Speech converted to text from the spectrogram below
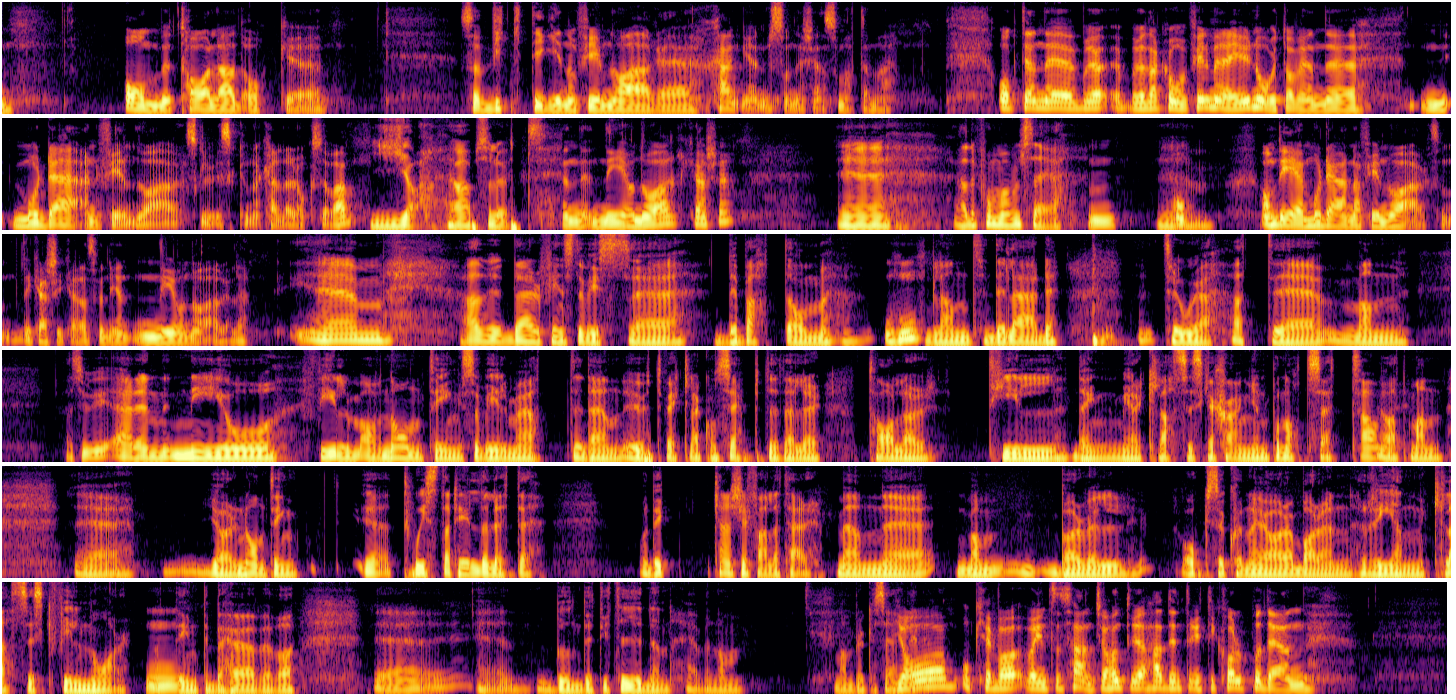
omtalad och eh, så viktig inom film noir-genren som det känns som att den är. Och den eh, Bröderna Coen-filmen är ju något av en eh, modern film noir skulle vi kunna kalla det också va? Ja, ja absolut. En neo-noir kanske? Eh, ja, det får man väl säga. Mm. Om, om, det är moderna film noir, som det kanske kallas för neo-noir eller? Um, ja, där finns det viss eh, debatt om mm-hmm. bland de lärde. Tror jag. Att eh, man... Alltså, är en neofilm av någonting så vill man att den utvecklar konceptet eller talar till den mer klassiska genren på något sätt. Ja. Att man eh, gör någonting, eh, twistar till det lite. Och det kanske är fallet här. Men eh, man bör väl också kunna göra bara en ren klassisk film noir. Mm. Att det inte behöver vara eh, eh, bundet i tiden, även om man brukar säga Ja, okej, okay, vad, vad intressant. Jag, inte, hade inte riktigt koll på den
